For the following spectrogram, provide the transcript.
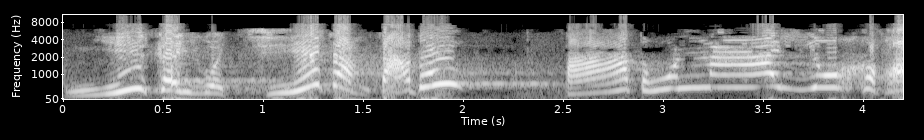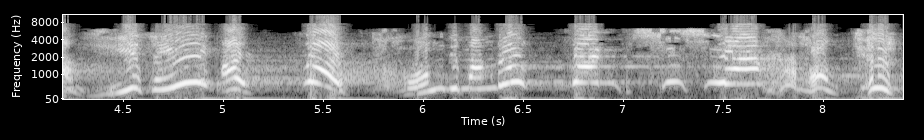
你敢与我结账打赌？打赌哪有何妨？一岁二再同的忙着，咱批下合同去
